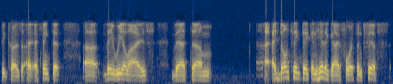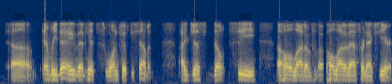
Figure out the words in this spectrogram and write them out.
because I, I think that uh, they realize that um, I don't think they can hit a guy fourth and fifth uh, every day that hits 157. I just don't see a whole lot of a whole lot of that for next year.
